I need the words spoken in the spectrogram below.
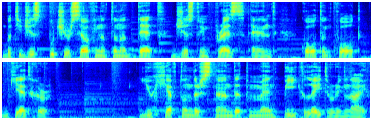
But you just put yourself in a ton of debt just to impress and quote unquote get her. You have to understand that men peak later in life.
